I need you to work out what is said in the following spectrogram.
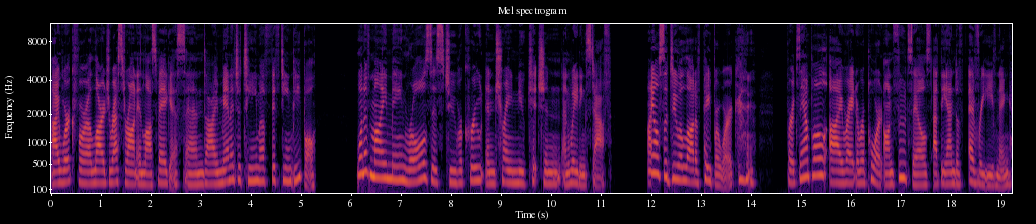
I work for a large restaurant in Las Vegas, and I manage a team of 15 people. One of my main roles is to recruit and train new kitchen and waiting staff. I also do a lot of paperwork. For example, I write a report on food sales at the end of every evening.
